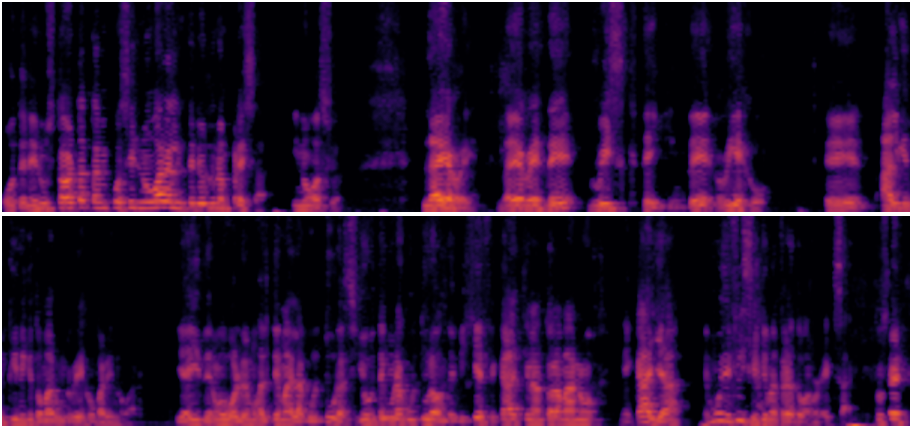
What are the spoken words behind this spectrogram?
o tener un startup, también puedes innovar al interior de una empresa. Innovación. La R, la R es de risk taking, de riesgo. Eh, alguien tiene que tomar un riesgo para innovar. Y ahí de nuevo volvemos al tema de la cultura. Si yo tengo una cultura donde mi jefe cada vez que levanto la mano me calla, es muy difícil que me atreva a tomar Exacto. Entonces,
